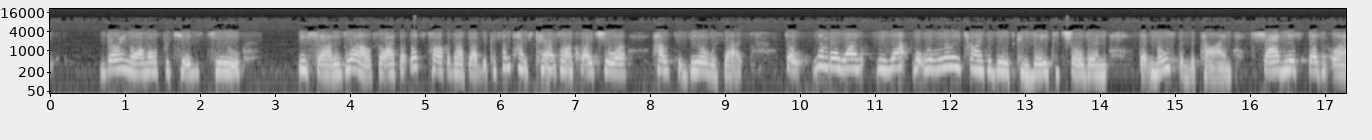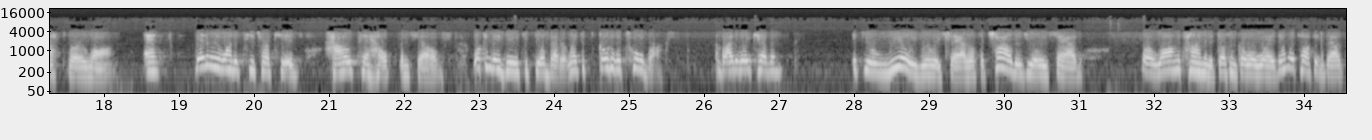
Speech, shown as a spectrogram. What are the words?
very normal for kids to be sad as well. So I thought, let's talk about that because sometimes parents aren't quite sure how to deal with that. So, number one, we want what we're really trying to do is convey to children that most of the time sadness doesn't last very long. And then we want to teach our kids how to help themselves. What can they do to feel better? Like go to a toolbox. And by the way, Kevin, if you're really, really sad, or if a child is really sad for a long time and it doesn't go away, then we're talking about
